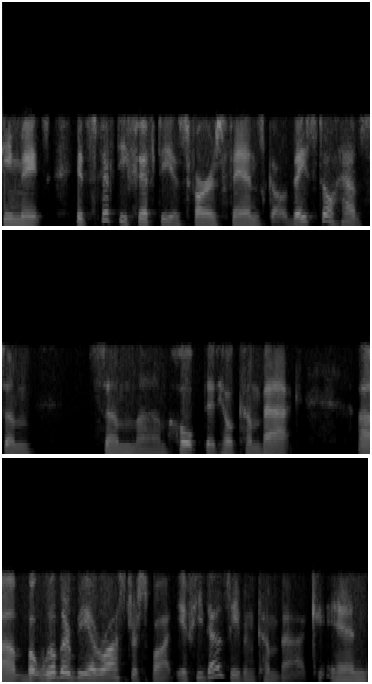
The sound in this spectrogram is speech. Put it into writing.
teammates? It's 50-50 as far as fans go. They still have some some um, hope that he'll come back. Uh, but will there be a roster spot if he does even come back? And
